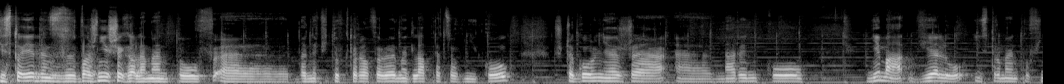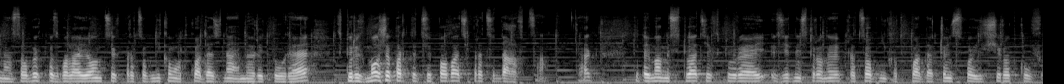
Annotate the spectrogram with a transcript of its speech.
Jest to jeden z ważniejszych elementów e, benefitów, które oferujemy dla pracowników, szczególnie, że e, na rynku nie ma wielu instrumentów finansowych pozwalających pracownikom odkładać na emeryturę, w których może partycypować pracodawca. Tak? Tutaj mamy sytuację, w której z jednej strony pracownik odkłada część swoich środków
